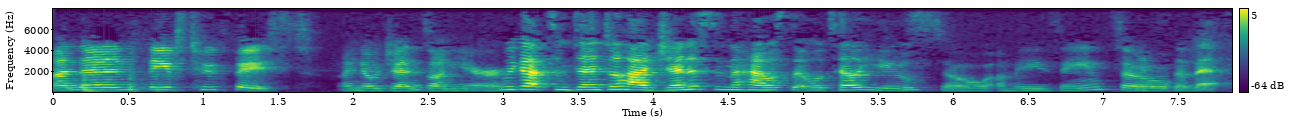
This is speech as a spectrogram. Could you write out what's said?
And then thieves toothpaste. I know Jen's on here. we got some dental hygienists in the house that will tell you so amazing. So it's the best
